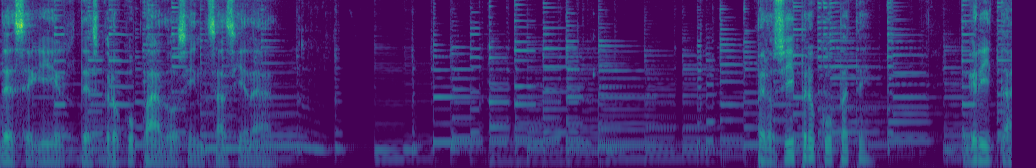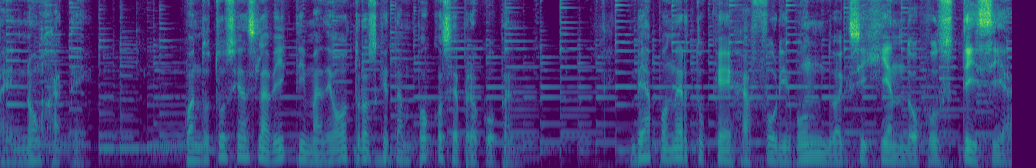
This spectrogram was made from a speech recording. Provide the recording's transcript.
de seguir despreocupado sin saciedad. Pero sí preocúpate, grita, enójate, cuando tú seas la víctima de otros que tampoco se preocupan. Ve a poner tu queja furibundo exigiendo justicia.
